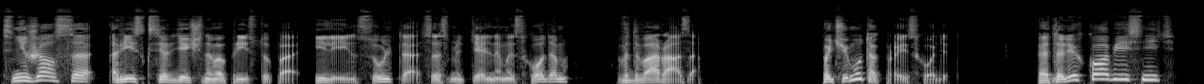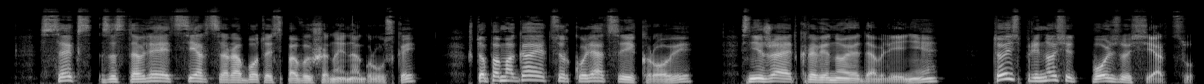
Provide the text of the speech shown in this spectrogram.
снижался риск сердечного приступа или инсульта со смертельным исходом в два раза. Почему так происходит? Это легко объяснить. Секс заставляет сердце работать с повышенной нагрузкой, что помогает циркуляции крови, снижает кровяное давление, то есть приносит пользу сердцу.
